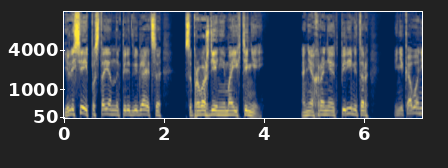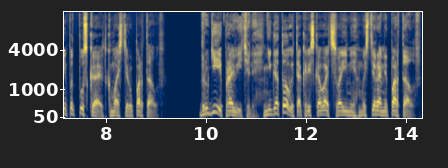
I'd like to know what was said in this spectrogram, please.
Елисей постоянно передвигается в сопровождении моих теней. Они охраняют периметр и никого не подпускают к мастеру порталов. Другие правители не готовы так рисковать своими мастерами порталов.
